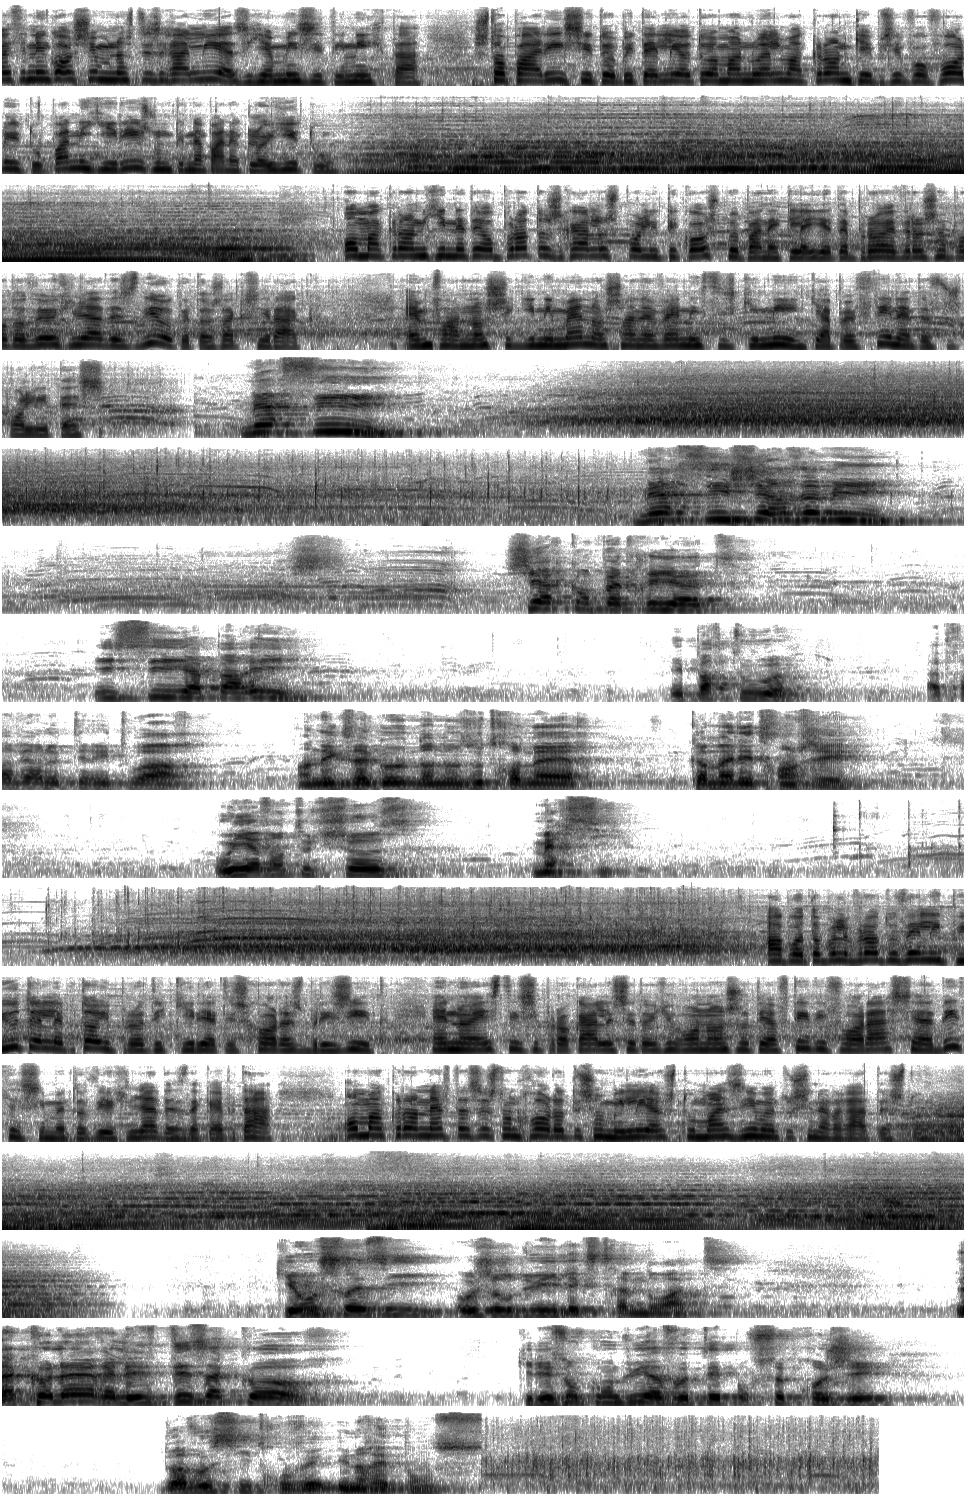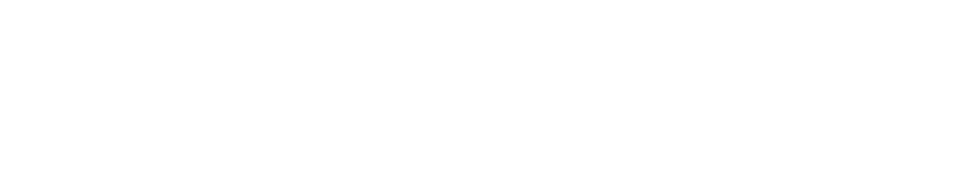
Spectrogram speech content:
εθνικός ύμνος της Γαλλίας γεμίζει τη νύχτα. Στο Παρίσι, το επιτελείο του Εμμανουέλ Μακρόν και οι ψηφοφόροι του πανηγυρίζουν την επανεκλογή του. Ο Μακρόν γίνεται ο πρώτος Γάλλος πολιτικός που επανεκλέγεται πρόεδρος από το 2002 και το Ζακ Σιράκ. Εμφανώς συγκινημένος ανεβαίνει στη σκηνή και απευθύνεται στους πολίτες. Merci. Merci, chers amis. Chers compatriotes, ici à Paris et partout à travers le territoire, en hexagone, dans nos outre-mer, comme à l'étranger. Oui, avant toute chose, merci. Από το πλευρό του δεν λυπιούται λεπτό η πρώτη κυρία της χώρας Μπριζίτ, ενώ αίσθηση προκάλεσε το γεγονός ότι αυτή τη φορά, σε αντίθεση με το 2017, ο Μακρόν έφτασε στον χώρο της ομιλίας του μαζί με τους συνεργάτες του. qui ont choisi aujourd'hui l'extrême droite; La colère et les désaccords qui les ont conduits à voter pour ce projet doivent aussi trouver une réponse.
